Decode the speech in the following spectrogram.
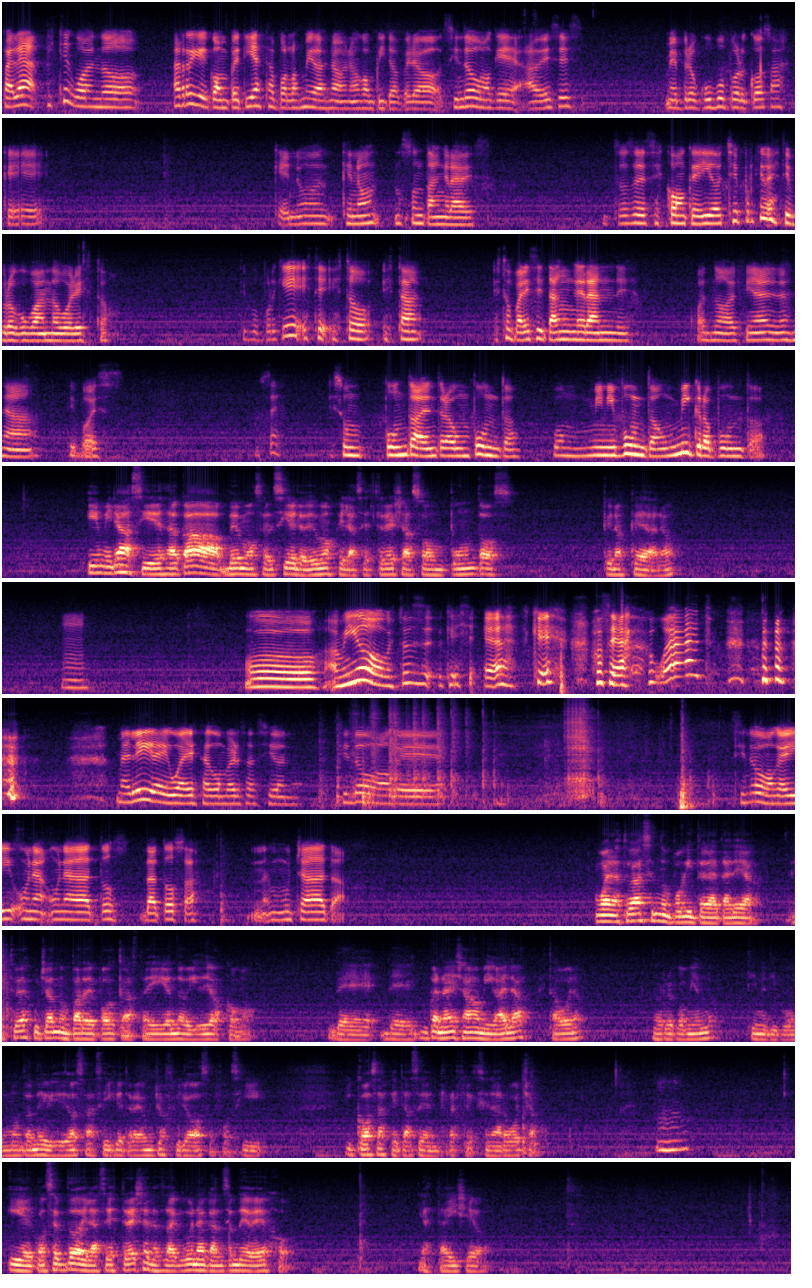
pará, ¿viste cuando... Arre que competía hasta por los miedos, no, no compito, pero siento como que a veces me preocupo por cosas que que no, que no, no son tan graves. Entonces es como que digo, che, ¿por qué me estoy preocupando por esto? Tipo, ¿por qué este, esto está, esto parece tan grande cuando al final no es nada? Tipo, es, no sé, es un punto adentro de un punto, un mini punto, un micro punto. Y mirá, si desde acá vemos el cielo y vemos que las estrellas son puntos, ¿qué nos queda, no? Mm. Oh, amigo, me estás... Eh, ¿Qué? O sea, ¿what? me alegra igual esta conversación. Siento como que... Siento como que hay una, una datos, datosa, mucha data. Bueno, estuve haciendo un poquito la tarea. Estuve escuchando un par de podcasts ahí, viendo videos como de, de un canal llamado Migala, está bueno, lo recomiendo tiene tipo un montón de videos así que trae muchos filósofos y, cosas que te hacen reflexionar bocha. Y el concepto de las estrellas lo saqué una canción de Bejo. Y hasta ahí llego.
